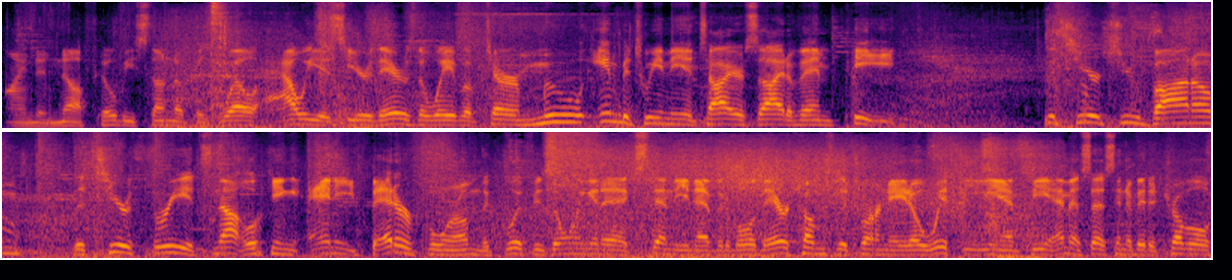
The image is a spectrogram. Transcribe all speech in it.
find enough. He'll be stunned up as well. AUI is here. There's the Wave of Terror. Moo in between the entire side of NP the tier 2 bottom. The tier 3, it's not looking any better for him. The cliff is only going to extend the inevitable. There comes the tornado with the EMP. MSS in a bit of trouble.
